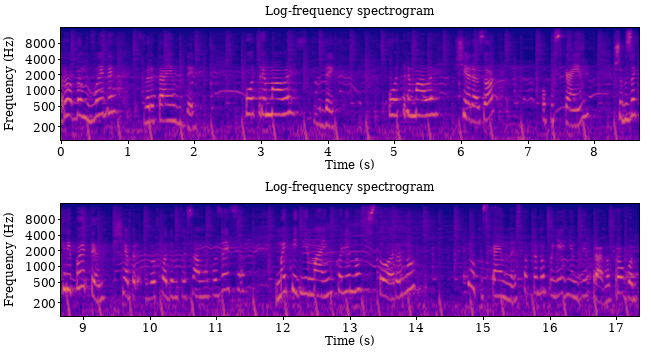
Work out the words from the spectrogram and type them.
Робимо видих, вертаємо вдих. Потримали, вдих. Потримали. Ще разок. Опускаємо. Щоб закріпити, ще виходимо в ту саму позицію. Ми піднімаємо коліно в сторону і опускаємо вниз. Тобто ми поєднуємо дві вправи. Пробуємо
